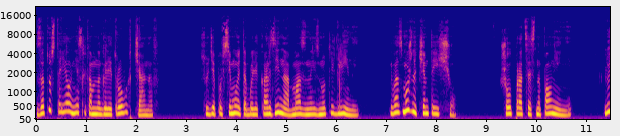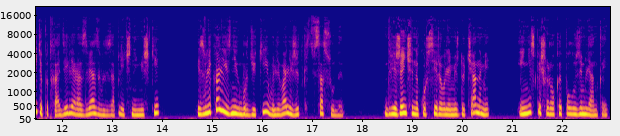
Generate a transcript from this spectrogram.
зато стояло несколько многолитровых чанов. Судя по всему, это были корзины, обмазанные изнутри глиной и, возможно, чем-то еще. Шел процесс наполнения. Люди подходили, развязывали заплечные мешки, извлекали из них бурдюки и выливали жидкость в сосуды. Две женщины курсировали между чанами и низкой широкой полуземлянкой.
